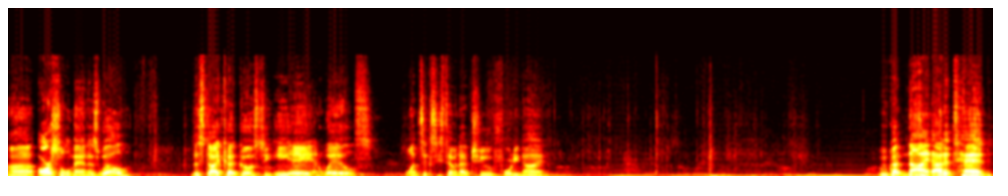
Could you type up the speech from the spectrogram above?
Uh, Arsenal man as well. This die cut goes to EA and Wales. 167 out of 249. We've got 9 out of 10.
